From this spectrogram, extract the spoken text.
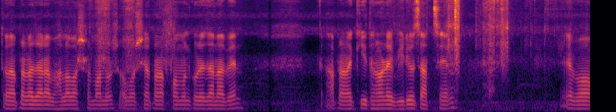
তো আপনারা যারা ভালোবাসার মানুষ, অবশ্যই আপনারা কমেন্ট করে জানাবেন। আপনারা কি ধরনের ভিডিও চাচ্ছেন? এবং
